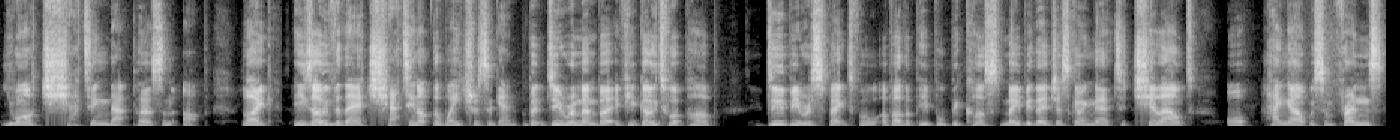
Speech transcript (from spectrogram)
you are chatting that person up. Like, he's over there chatting up the waitress again. But do remember, if you go to a pub, do be respectful of other people because maybe they're just going there to chill out or hang out with some friends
